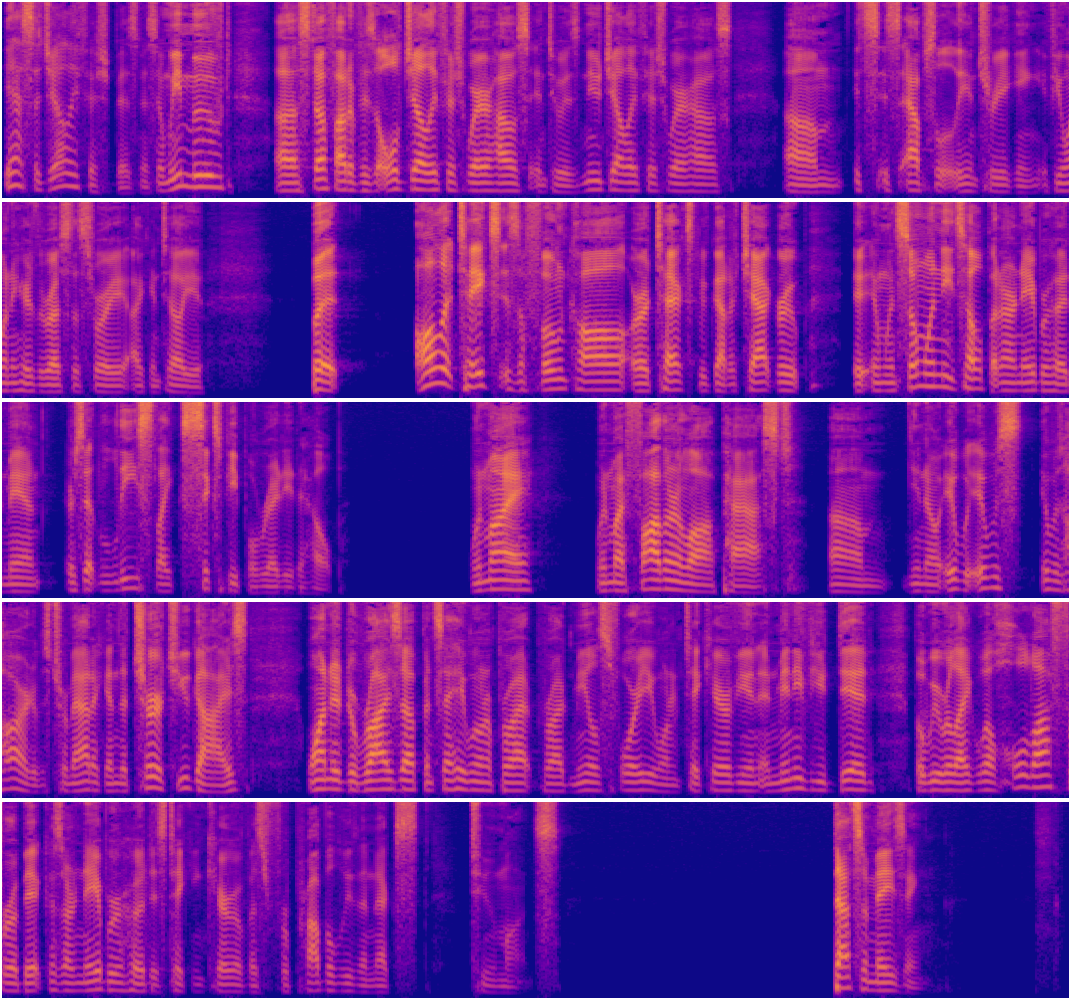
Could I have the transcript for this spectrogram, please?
Yes, a jellyfish business. And we moved uh, stuff out of his old jellyfish warehouse into his new jellyfish warehouse. Um, it's, it's absolutely intriguing. If you want to hear the rest of the story, I can tell you. But all it takes is a phone call or a text. We've got a chat group. And when someone needs help in our neighborhood, man, there's at least like six people ready to help. When my, when my father-in-law passed, um, you know, it, it, was, it was hard. It was traumatic. And the church, you guys, wanted to rise up and say, hey, we want to provide, provide meals for you. We want to take care of you. And, and many of you did. But we were like, well, hold off for a bit because our neighborhood is taking care of us for probably the next two months. That's amazing.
